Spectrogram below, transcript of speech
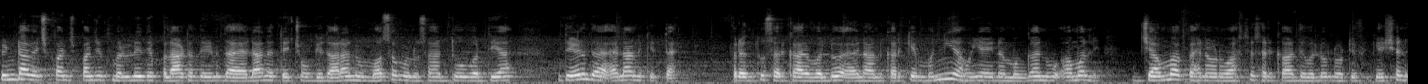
ਪਿੰਡਾਂ ਵਿੱਚ ਪੰਜ ਪੰਜ ਮਰਲੇ ਦੇ ਪਲਾਟ ਦੇਣ ਦਾ ਐਲਾਨ ਅਤੇ ਚੌਕੀਦਾਰਾਂ ਨੂੰ ਮੌਸਮ ਅਨੁਸਾਰ ਦੋ ਵਰਦੀਆਂ ਦੇਣ ਦਾ ਐਲਾਨ ਕੀਤਾ ਪਰੰਤੂ ਸਰਕਾਰ ਵੱਲੋਂ ਐਲਾਨ ਕਰਕੇ ਮੰਨੀਆਂ ਹੋਈਆਂ ਇਹਨਾਂ ਮੰਗਾਂ ਨੂੰ ਅਮਲ ਜਾਮਾ ਪਹਿਨਾਉਣ ਵਾਸਤੇ ਸਰਕਾਰ ਦੇ ਵੱਲੋਂ ਨੋਟੀਫਿਕੇਸ਼ਨ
